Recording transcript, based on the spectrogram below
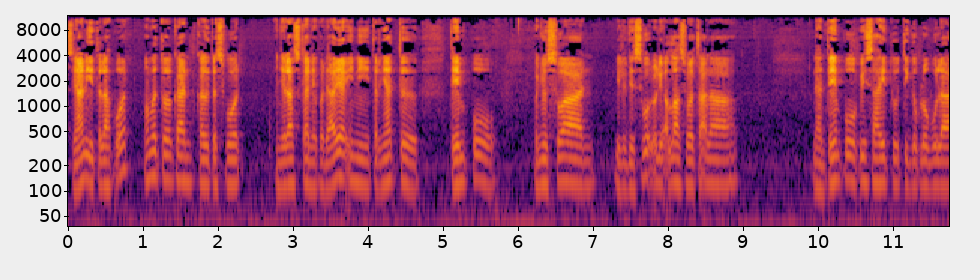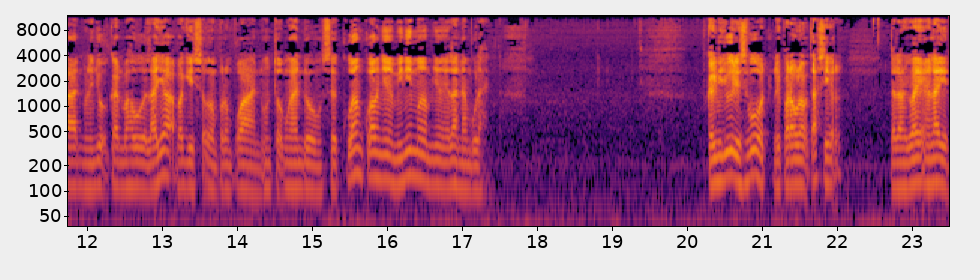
Senali telah pun membetulkan perkara tersebut Menjelaskan daripada ayat ini Ternyata tempo penyusuan Bila disebut oleh Allah SWT Dan tempo pisah itu 30 bulan Menunjukkan bahawa layak bagi seorang perempuan Untuk mengandung sekurang-kurangnya minimumnya ialah 6 bulan Maka ini juga disebut oleh para ulama tafsir dalam riwayat yang lain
